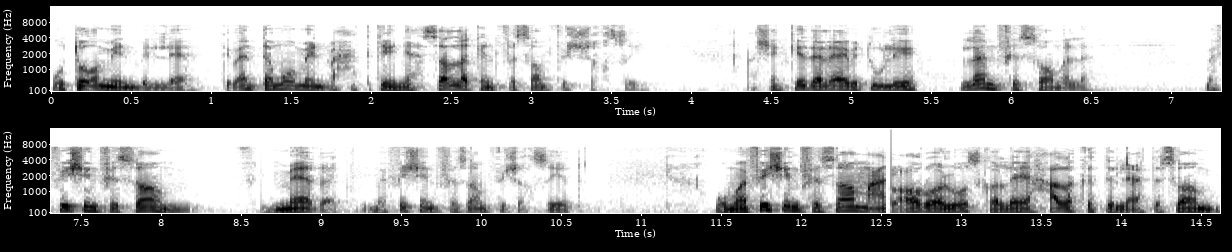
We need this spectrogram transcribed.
وتؤمن بالله. تبقى أنت مؤمن بحاجتين يحصل لك انفصام في الشخصية. عشان كده الآية بتقول إيه؟ لا انفصام له. مفيش انفصام في دماغك مفيش انفصام في شخصيتك. ومفيش انفصام عن العروة الوثقى اللي هي حلقة الاعتصام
